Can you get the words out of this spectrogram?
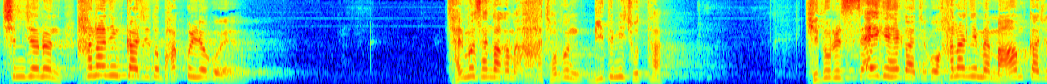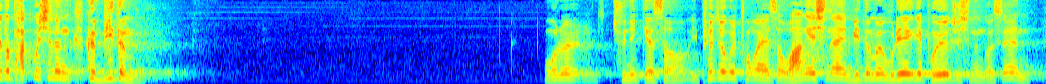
심지어는 하나님까지도 바꾸려고 해요. 잘못 생각하면, 아, 저분 믿음이 좋다. 기도를 세게 해가지고 하나님의 마음까지도 바꾸시는 그 믿음. 오늘 주님께서 이 표적을 통하여서 왕의 신하의 믿음을 우리에게 보여주시는 것은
